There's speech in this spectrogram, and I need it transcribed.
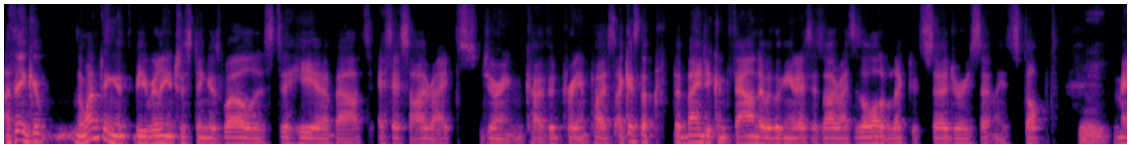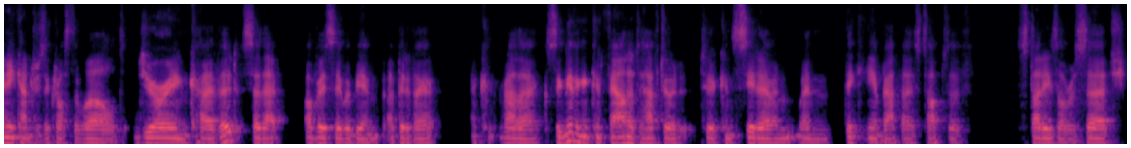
I think the one thing that'd be really interesting as well is to hear about SSI rates during COVID pre and post. I guess the, the major confounder with looking at SSI rates is a lot of elective surgery certainly stopped mm. many countries across the world during COVID. So that obviously would be a, a bit of a, a, rather significant confounder to have to, to consider when, when thinking about those types of studies or research.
